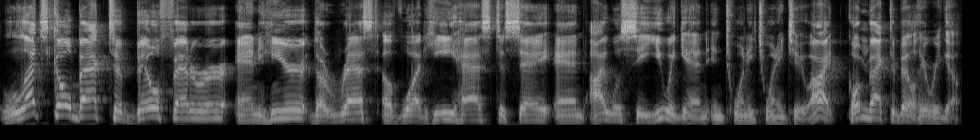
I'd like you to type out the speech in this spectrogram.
let's go back to Bill Federer and hear the rest of what he has to say. And I will see you again in 2022. All right, going back to Bill. Here we go.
